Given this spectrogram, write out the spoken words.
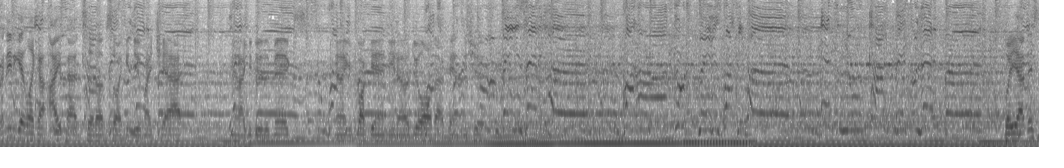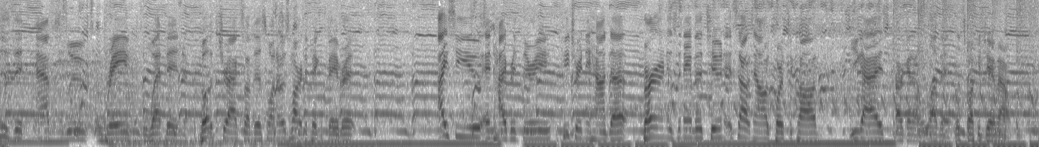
I need to get like an iPad set up so I can do my chat and I can do the mix and I can fucking, you know, do all that fancy shit. But yeah, this is an absolute rave weapon. Both tracks on this one, it was hard to pick a favorite. ICU and Hybrid Theory featuring Nihanda. Burn is the name of the tune. It's out now on Korsakov. You guys are gonna love it. Let's fucking jam out.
